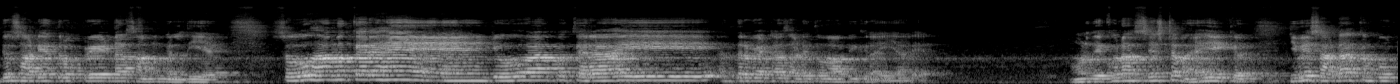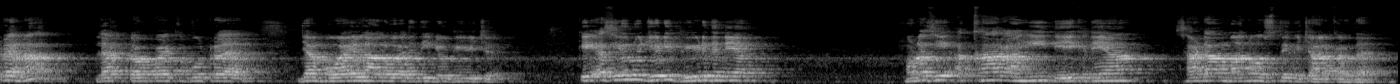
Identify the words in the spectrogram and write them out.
ਜੋ ਸਾਡੇ ਅੰਦਰੋਂ ਪ੍ਰੇਰਣਾ ਸਾਨੂੰ ਮਿਲਦੀ ਹੈ। ਸੋ ਹਮ ਕਰ ਹੈ ਜੋ ਆਪ ਕਰਾਏ, ਅੰਦਰ ਬੈਠਾ ਸਾਡੇ ਤੋਂ ਆਪ ਹੀ ਕਰਾਈ ਜਾ ਰਿਹਾ। ਹੁਣ ਦੇਖੋ ਨਾ ਸਿਸਟਮ ਹੈ ਇਹ ਇੱਕ, ਜਿਵੇਂ ਸਾਡਾ ਕੰਪਿਊਟਰ ਹੈ ਨਾ ਲੈਪਟਾਪ ਹੈ ਕੰਪਿਊਟਰ ਹੈ, ਜਾਂ ਮੋਬਾਈਲ ਨਾਲ ਲਓ ਅੱਜ ਦੀ ਡਿਊਟੀ ਵਿੱਚ, ਕਿ ਅਸੀਂ ਉਹਨੂੰ ਜਿਹੜੀ ਫੀਡ ਦਿੰਨੇ ਆ ਹੁਣ ਅਸੀਂ ਅੱਖਾਂ ਰਾਹੀਂ ਦੇਖਦੇ ਹਾਂ, ਸਾਡਾ ਮਨ ਉਸ ਤੇ ਵਿਚਾਰ ਕਰਦਾ ਹੈ।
